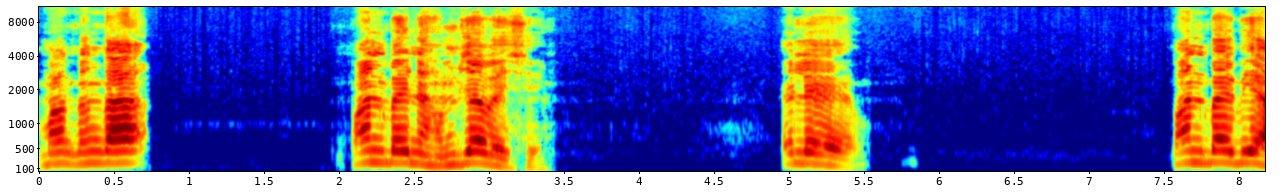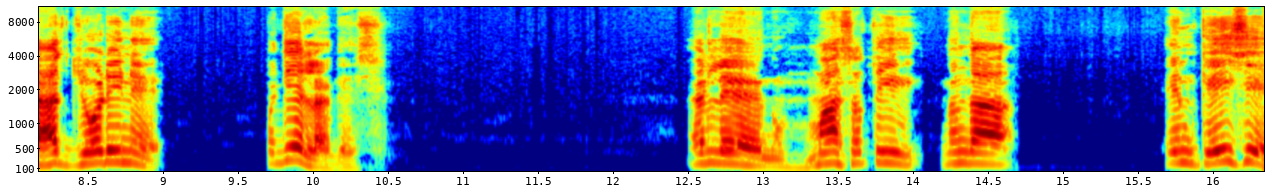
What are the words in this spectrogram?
માં ગંગા પાનબાઈને સમજાવે છે. એટલે પાનબાઈ બે હાથ જોડીને પગે લાગે છે. એટલે માં સતી ગંગા એમ કહે છે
